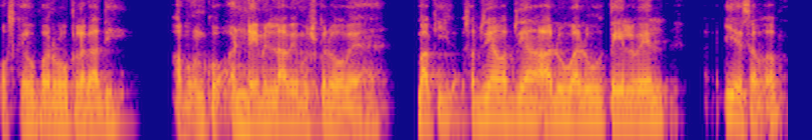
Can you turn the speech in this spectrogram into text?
उसके ऊपर रोक लगा दी। अब उनको अंडे मिलना भी मुश्किल हो गए हैं। बाकी सब्ज़ियाँ वब्जियाँ आलू वालू तेल वेल ये सब अब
